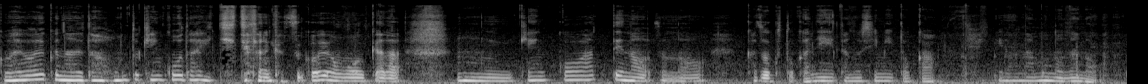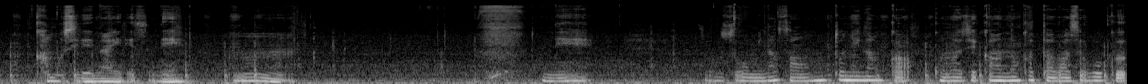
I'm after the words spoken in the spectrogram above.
具合悪くなると本当健康第一ってなんかすごい思うから、うん、健康あってのその家族とかね楽しみとかいろんなものなのかもしれないですね。うん。ね。そうそう皆さん本当になんかこの時間の方はすごく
